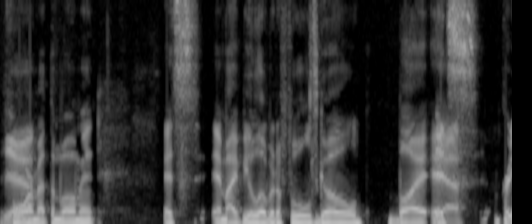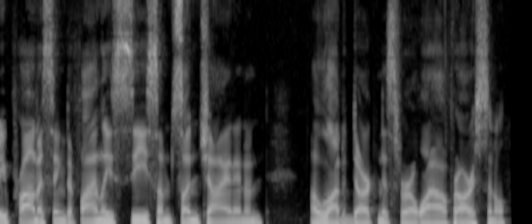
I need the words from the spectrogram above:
yeah. form at the moment. It's it might be a little bit of fool's gold, but it's yeah. pretty promising to finally see some sunshine and a lot of darkness for a while for Arsenal.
